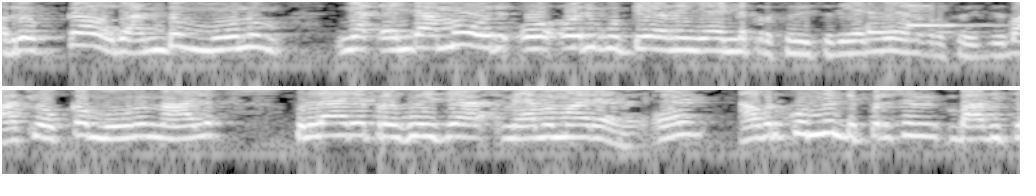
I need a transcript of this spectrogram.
അവരൊക്കെ രണ്ടും മൂന്നും എന്റെ അമ്മ ഒരു ഒരു കുട്ടിയാണ് ഞാൻ എന്നെ പ്രസവിച്ചത് എന്നെയാണ് പ്രസവിച്ചത്. ബാക്കിയൊക്കെ മൂന്നും നാലും പിള്ളേരെ പ്രസവിച്ച മേമന്മാരാണ്. ഏഹ് അവർക്കൊന്നും ഡിപ്രഷൻ ബാധിച്ച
